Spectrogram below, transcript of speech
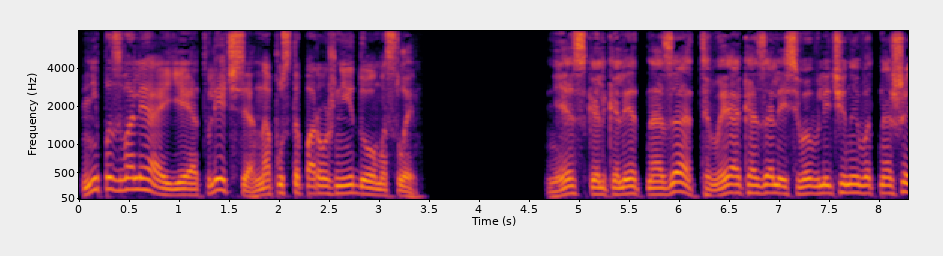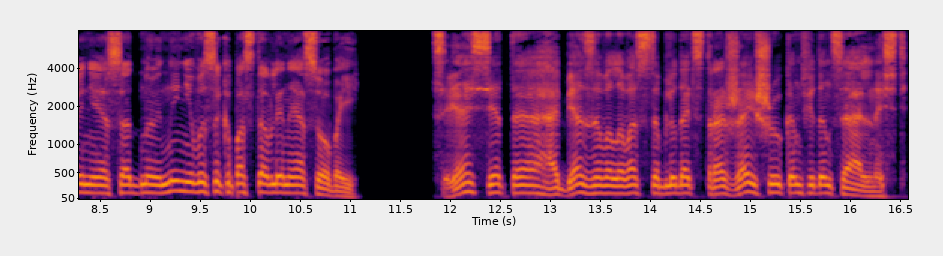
не позволяя ей отвлечься на пустопорожние домыслы. «Несколько лет назад вы оказались вовлечены в отношения с одной ныне высокопоставленной особой. Связь эта обязывала вас соблюдать строжайшую конфиденциальность.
